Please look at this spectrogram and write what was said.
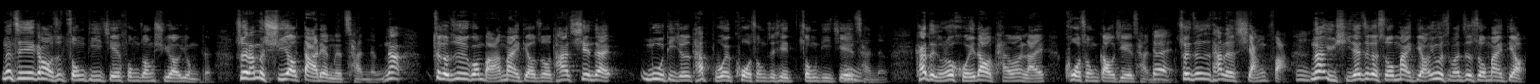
那这些刚好是中低阶封装需要用的，所以他们需要大量的产能。那这个日月光把它卖掉之后，它现在。目的就是它不会扩充这些中低阶的产能，它等于会回到台湾来扩充高阶产能。对，所以这是他的想法。那与其在这个时候卖掉，因为什么？这时候卖掉，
